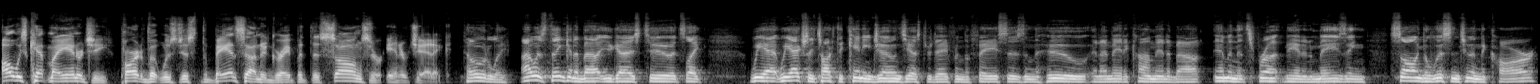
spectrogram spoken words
always kept my energy. Part of it was just the band sounded great, but the songs are energetic. Totally. I was thinking about you guys too. It's like we had, we actually talked to Kenny Jones yesterday from the Faces and the Who, and I made a comment about Eminence Front being an amazing song to listen to in the car.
